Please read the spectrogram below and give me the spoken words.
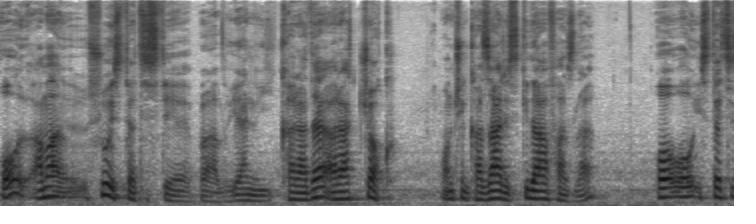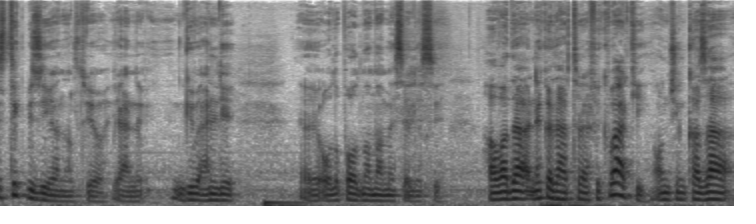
O ama şu istatistiğe bağlı. Yani karada araç çok. Onun için kaza riski daha fazla. O, o istatistik bizi yanıltıyor. Yani güvenli e, olup olmama meselesi. Havada ne kadar trafik var ki? Onun için kaza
